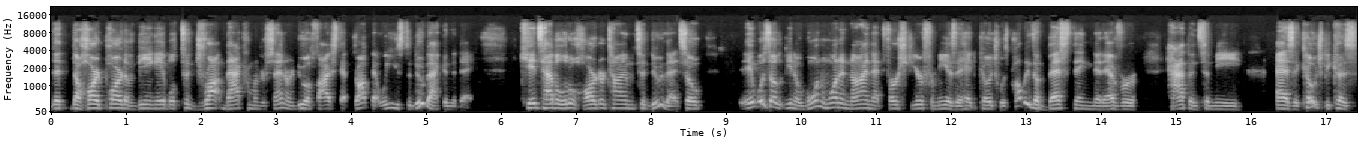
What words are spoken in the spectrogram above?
the, the hard part of being able to drop back from under center and do a five step drop that we used to do back in the day kids have a little harder time to do that. So it was a, you know, going one and nine that first year for me as a head coach was probably the best thing that ever happened to me as a coach because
